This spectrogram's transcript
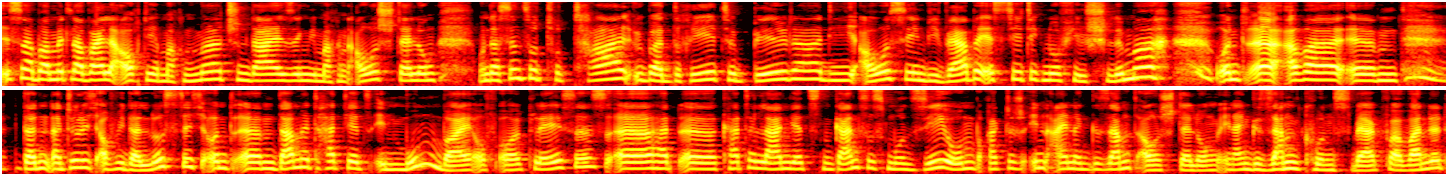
ist aber mittlerweile auch, die machen Merchandising, die machen Ausstellungen. Und das sind so total überdrehte Bilder, die aussehen wie Werbeästhetik, nur viel schlimmer. Und äh, aber ähm, dann natürlich auch wieder lustig. Und ähm, damit hat jetzt in Mumbai, of all places, äh, hat äh, Catalan jetzt ein ganzes Museum praktisch in eine Gesamtausstellung, in ein Gesamtkunstwerk verwandelt.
